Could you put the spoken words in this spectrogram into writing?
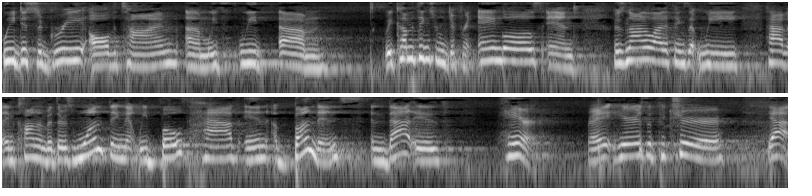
we disagree all the time. Um, we we um, we come at things from different angles and there's not a lot of things that we have in common, but there's one thing that we both have in abundance, and that is hair. Right? Here's a picture. Yeah.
